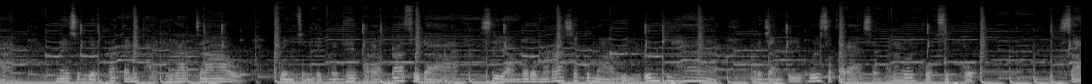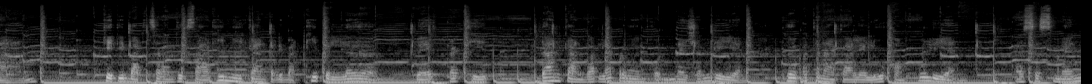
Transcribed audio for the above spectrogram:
าน ในสมเด็จพระกนิษฐาธิราชเจ้า กรมสมเด็จพระเทพรัตนราชสุดา สยามบรมราชกุมารีรุ่นที่ 5 ประจำปีพุทธศักราช 2566 3. เกียรติบัตรสถานศึกษาที่มีการปฏิบัติที่เป็นเลิศ Best Practice ด้านการวัดและประเมินผลในชั้นเรียน เพื่อพัฒนาการเรียนรู้ของผู้เรียน Assessment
